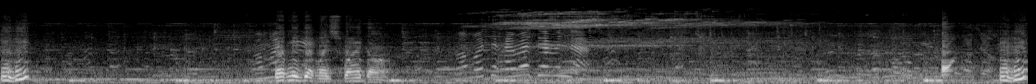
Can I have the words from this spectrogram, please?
Mm-hmm. Let me get my swag on. How much 응?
